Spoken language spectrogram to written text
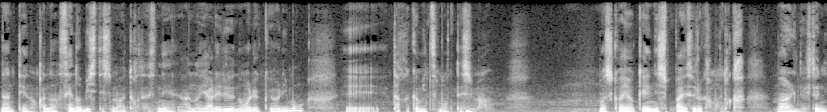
何て言うのかな背伸びしてしまうってことですね。あのやれる能力よりも、えー、高く見積もってしまう。もしくは余計に失敗するかもとか周りの人に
